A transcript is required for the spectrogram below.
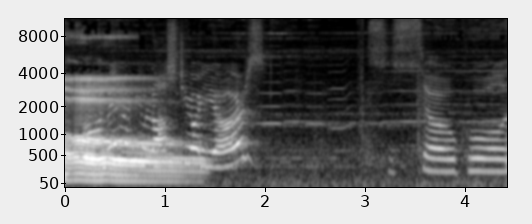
Oh, have you Oh. lost your ears? This is so cool.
